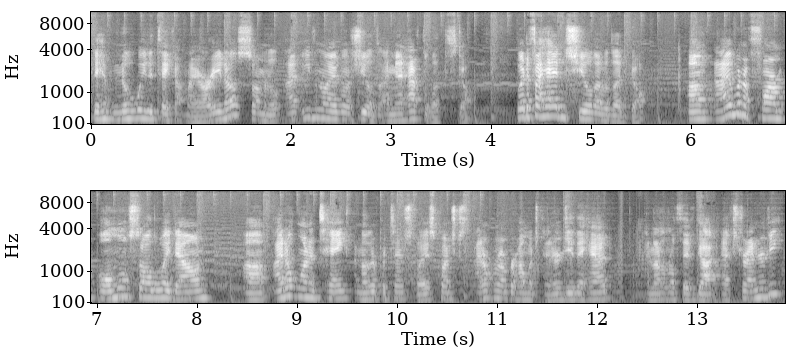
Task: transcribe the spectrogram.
They have no way to take out my Ariados, so I'm gonna, even though I have no shields, I mean, I have to let this go. But if I hadn't shield, I would let go. Um, I'm gonna farm almost all the way down. Uh, I don't want to tank another potential Ice Punch because I don't remember how much energy they had, and I don't know if they've got extra energy.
